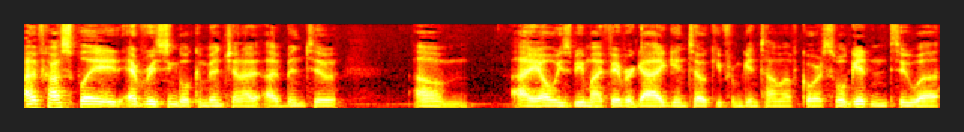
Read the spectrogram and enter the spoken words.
I've cosplayed every single convention I, have been to. Um, I always be my favorite guy, Gintoki from Gintama, of course. We'll get into uh,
